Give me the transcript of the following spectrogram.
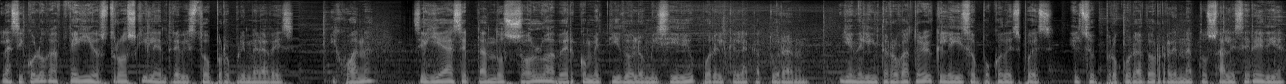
la psicóloga Peggy Ostrowski la entrevistó por primera vez y Juana seguía aceptando solo haber cometido el homicidio por el que la capturaron. Y en el interrogatorio que le hizo poco después, el subprocurador Renato Sales Heredia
